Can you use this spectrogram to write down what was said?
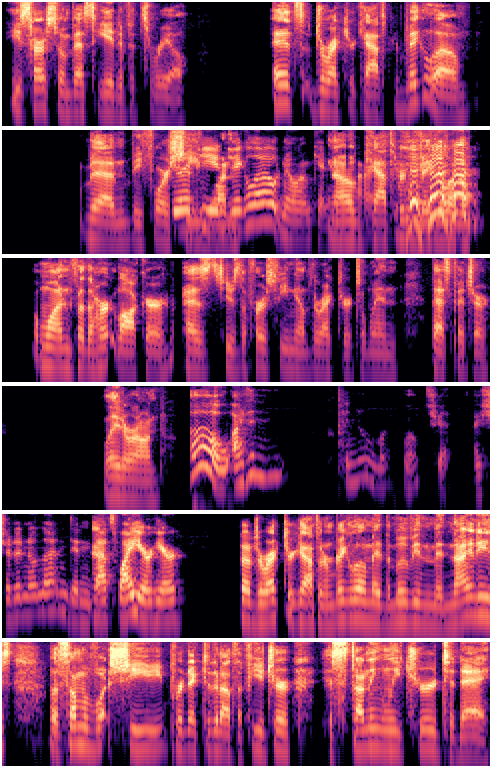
he starts to investigate if it's real. It's director Kathryn Bigelow. And before she European won, Gigolo? No, I'm kidding. No, Sorry. Kathryn Bigelow. won for The Hurt Locker, as she was the first female director to win Best Picture. Later on, oh, I didn't. I know. Well, shit. I should have known that and didn't. That's why you're here. So director Kathryn Bigelow made the movie in the mid 90s, but some of what she predicted about the future is stunningly true today.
